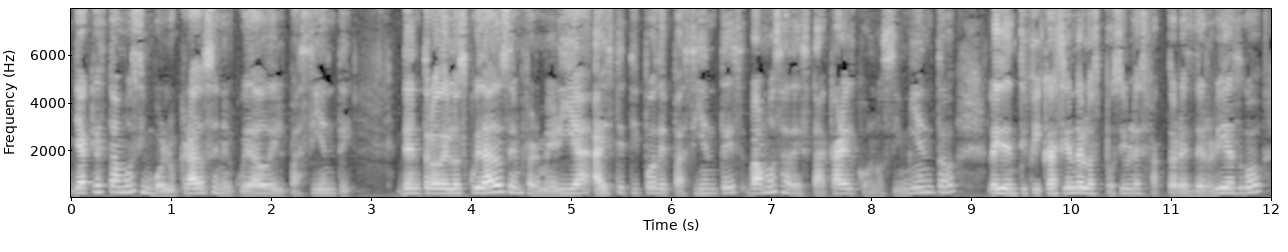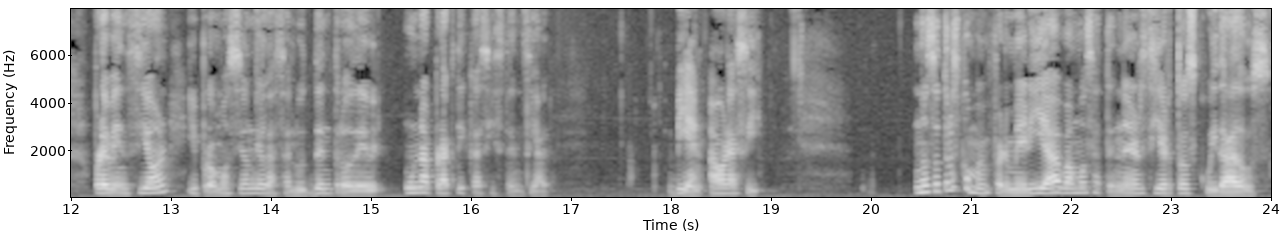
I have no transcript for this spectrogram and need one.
ya que estamos involucrados en el cuidado del paciente. Dentro de los cuidados de enfermería a este tipo de pacientes vamos a destacar el conocimiento, la identificación de los posibles factores de riesgo, prevención y promoción de la salud dentro de una práctica asistencial. Bien, ahora sí. Nosotros como enfermería vamos a tener ciertos cuidados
